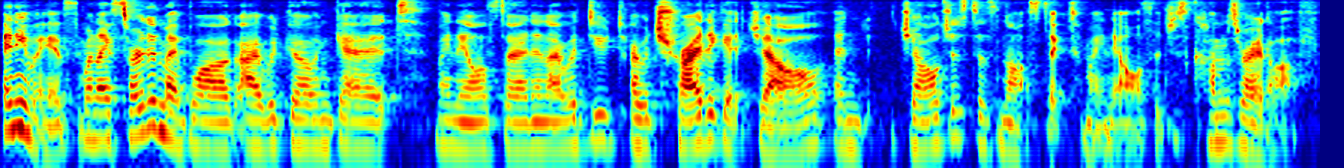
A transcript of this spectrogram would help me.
Anyways, when I started my blog, I would go and get my nails done and I would do I would try to get gel and gel just does not stick to my nails. It just comes right off.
